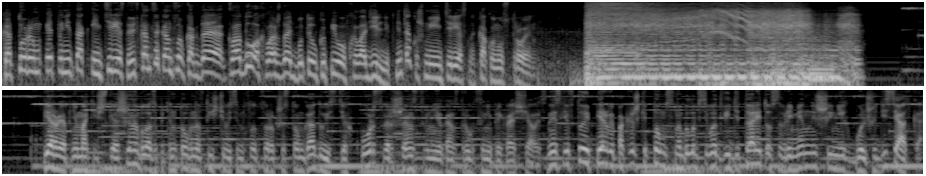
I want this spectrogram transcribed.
которым это не так интересно. Ведь в конце концов, когда я кладу охлаждать бутылку пива в холодильник, не так уж мне интересно, как он устроен. Первая пневматическая шина была запатентована в 1846 году, и с тех пор совершенствование ее конструкции не прекращалось. Но если в той первой покрышке Томпсона было всего две детали, то в современной шине их больше десятка.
